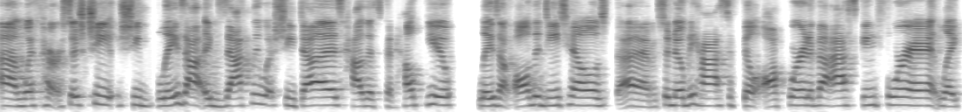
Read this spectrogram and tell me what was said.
um, with her. So she she lays out exactly what she does, how this could help you, lays out all the details, um, so nobody has to feel awkward about asking for it. Like,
